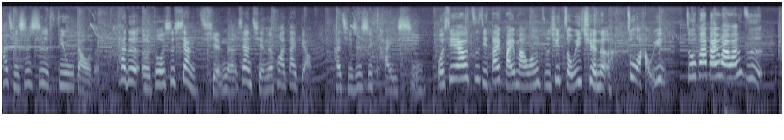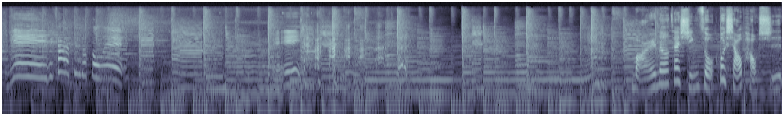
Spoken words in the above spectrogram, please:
他其实是 feel 到的，他的耳朵是向前的，向前的话代表。他其实是开心。我现在要自己带白马王子去走一圈了，祝我好运，走吧，白马王子！耶，你看他听得懂哎。哎，马儿呢在行走或小跑时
